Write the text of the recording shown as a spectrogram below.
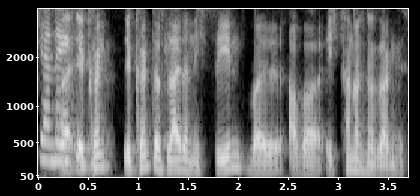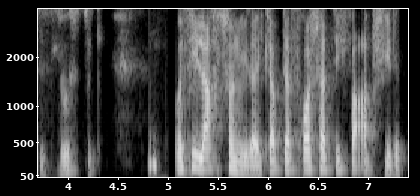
Ja, Äh, ihr, könnt, ihr könnt das leider nicht sehen, weil, aber ich kann euch nur sagen, es ist lustig. Und sie lacht schon wieder. Ich glaube, der Frosch hat sich verabschiedet.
